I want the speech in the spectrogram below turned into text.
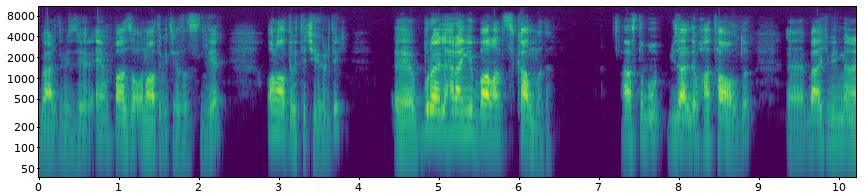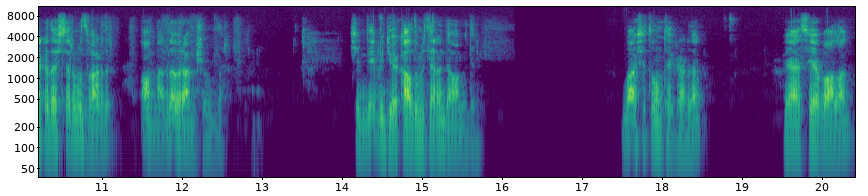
Verdiğimiz değeri. En fazla 16 bit yazılsın diye. 16 bite çevirdik. E, burayla herhangi bir bağlantısı kalmadı. Aslında bu güzel de bir hata oldu. E, belki bilmeyen arkadaşlarımız vardır. Onlar da öğrenmiş oldular. Şimdi videoya kaldığımız yerden devam edelim. Başlatalım tekrardan. VLC'ye bağlan.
